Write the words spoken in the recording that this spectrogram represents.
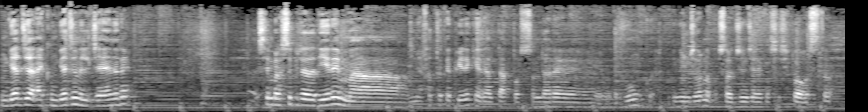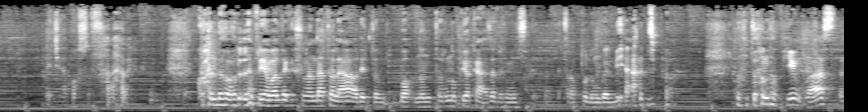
Un viaggio, ecco, un viaggio del genere Sembra stupido da dire, ma mi ha fatto capire che in realtà posso andare ovunque. In un giorno posso raggiungere qualsiasi posto e ce la posso fare. Quando la prima volta che sono andato là ho detto, boh, non torno più a casa perché è troppo lungo il viaggio. Non torno più, basta.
